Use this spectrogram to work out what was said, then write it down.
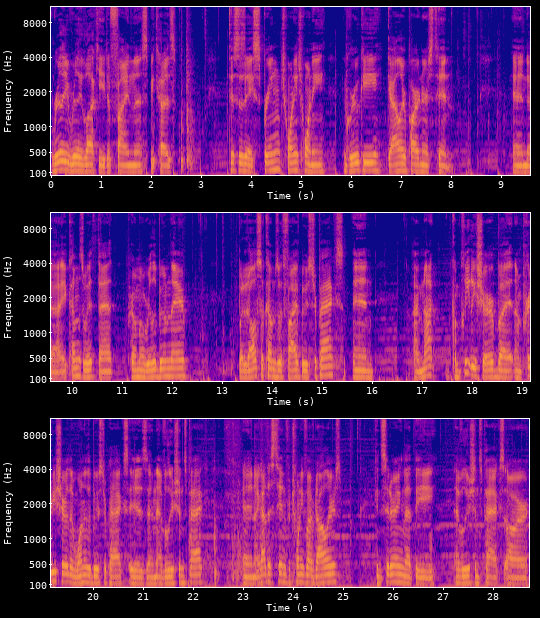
really, really lucky to find this because this is a Spring 2020 Grookey Galar Partners tin. And uh, it comes with that promo Rillaboom there, but it also comes with five booster packs, and I'm not completely sure, but I'm pretty sure that one of the booster packs is an Evolutions pack. And I got this tin for $25. Considering that the Evolutions packs are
